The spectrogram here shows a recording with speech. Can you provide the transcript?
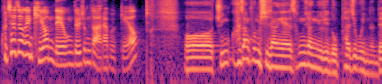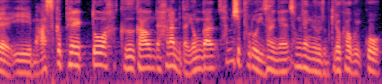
구체적인 기업 내용들 좀 더 알아볼게요. 어, 중국 화장품 시장의 성장률이 높아지고 있는데 이 마스크팩도 그 가운데 하나입니다. 연간 30% 이상의 성장률을 좀 기록하고 있고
